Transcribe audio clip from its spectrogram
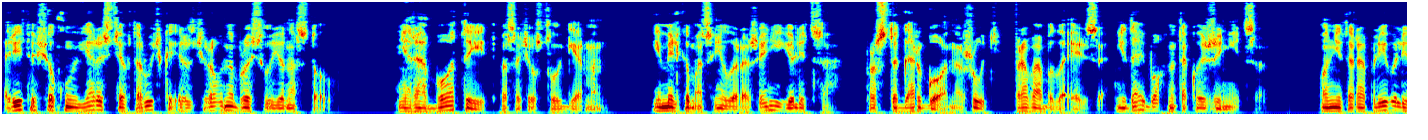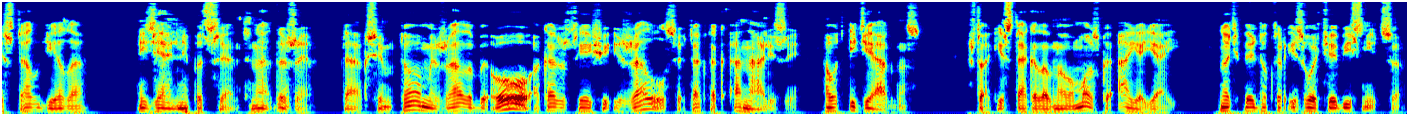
Рита щелкнула в ярости авторучкой и разочарованно бросил ее на стол. «Не работает», — посочувствовал Герман. И мельком оценил выражение ее лица. «Просто горгона, жуть. Права была Эльза. Не дай бог на такой жениться». Он неторопливо листал дело. «Идеальный пациент, надо же. Так, симптомы, жалобы. О, окажется, я еще и жаловался. Так-так, анализы. А вот и диагноз. Что, киста головного мозга? Ай-яй-яй. Но теперь, доктор, извольте объясниться».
